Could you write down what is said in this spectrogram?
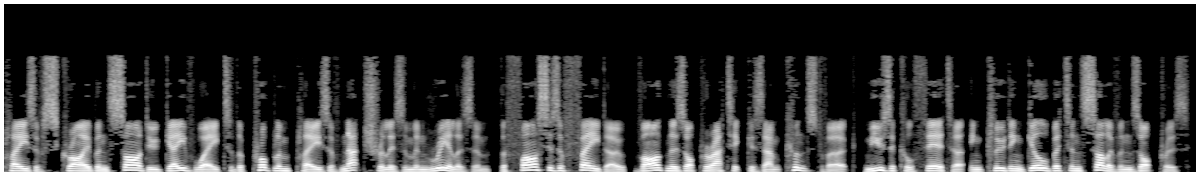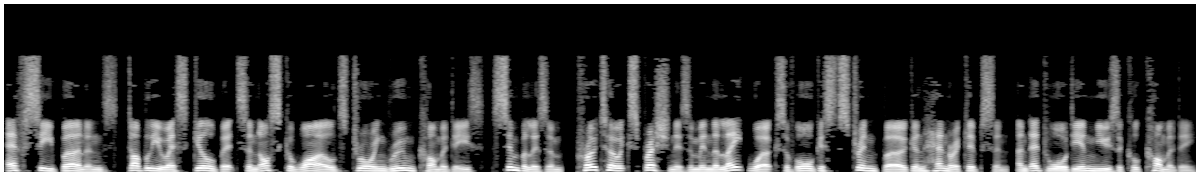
plays of Scribe and Sardou gave way to the problem plays of naturalism and realism, the farces of Feydeau, Wagner's operatic Gesamtkunstwerk, musical theatre including Gilbert and Sullivan's operas, F. C. Burnand's, W. S. Gilbert's and Oscar Wilde's drawing room comedies, symbolism, proto-expressionism in the late works of August Strindberg and Henrik Ibsen, and Edwardian musical comedy.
